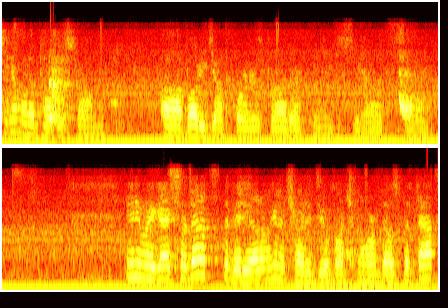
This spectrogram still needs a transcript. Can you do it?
She got one of the puppies from uh, Bodie Joe Porter's brother. We need to see how it's going. Anyway, guys, so that's the video. I'm going to try to do a bunch more of those, but that's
